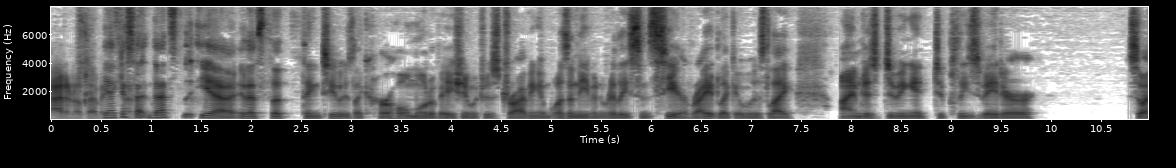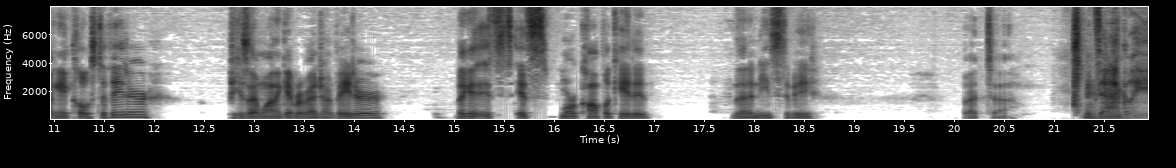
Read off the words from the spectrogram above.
I don't know if that makes yeah, I guess sense. that that's the, yeah, that's the thing too. Is like her whole motivation, which was driving it, wasn't even really sincere, right? Like it was like I'm just doing it to please Vader, so I can get close to Vader because I want to get revenge on Vader. Like it's it's more complicated than it needs to be. But uh, mm-hmm. Exactly.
